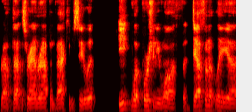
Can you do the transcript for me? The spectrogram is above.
wrap that in saran wrap and vacuum seal it. Eat what portion you want, but definitely uh,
